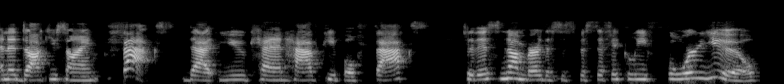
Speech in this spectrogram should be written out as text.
and a DocuSign fax that you can have people fax to this number. This is specifically for you.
